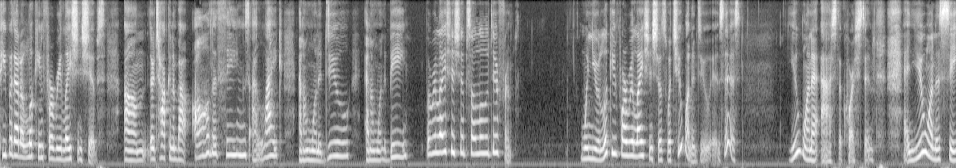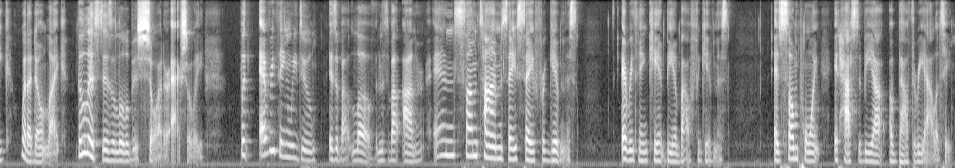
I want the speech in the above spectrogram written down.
People that are looking for relationships, um, they're talking about all the things I like and I want to do and I want to be. But relationships are a little different. When you're looking for relationships, what you want to do is this you want to ask the question and you want to seek what I don't like. The list is a little bit shorter, actually. But everything we do is about love and it's about honor. And sometimes they say forgiveness. Everything can't be about forgiveness. At some point, it has to be about the reality.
